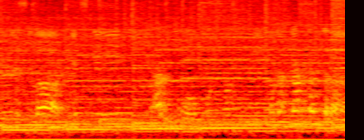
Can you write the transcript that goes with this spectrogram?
SNS が受付にあると思います。ので、また頑張ったら、あの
